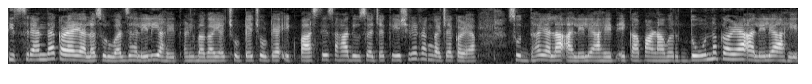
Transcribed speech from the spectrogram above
तिसऱ्यांदा कळ्या यायला सुरुवात झालेली आहेत आणि बघा या छोट्या छोट्या एक पाच ते सहा दिवसाच्या केशरी रंगाच्या कळ्या सुद्धा याला आलेल्या आहेत. एका पानावर दोन कळ्या आलेल्या आहेत.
